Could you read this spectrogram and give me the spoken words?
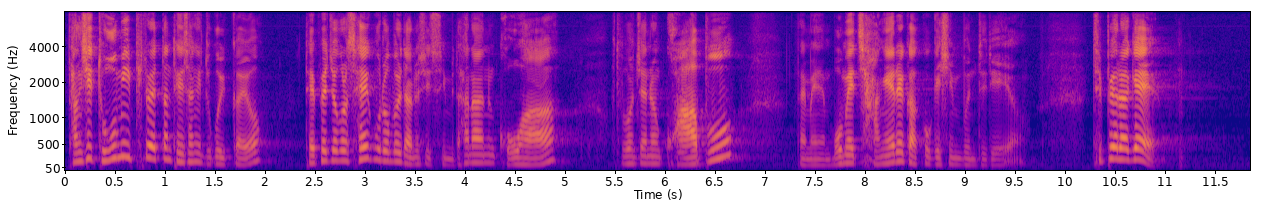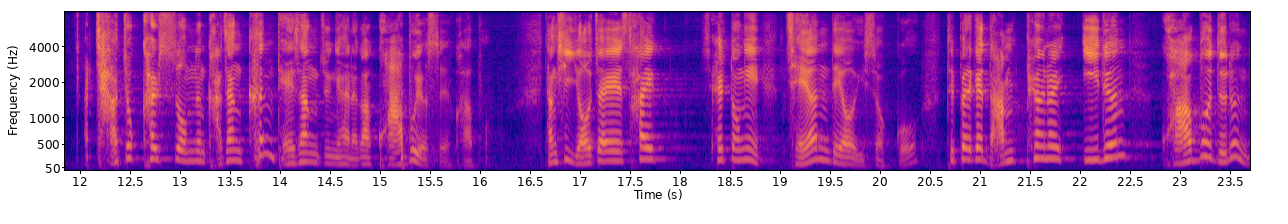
당시 도움이 필요했던 대상이 누구일까요? 대표적으로 세 그룹을 나눌 수 있습니다. 하나는 고아, 두 번째는 과부, 그다음에 몸에 장애를 갖고 계신 분들이에요. 특별하게 자족할 수 없는 가장 큰 대상 중에 하나가 과부였어요. 과부. 당시 여자의 사회 활동이 제한되어 있었고 특별하게 남편을 잃은 과부들은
